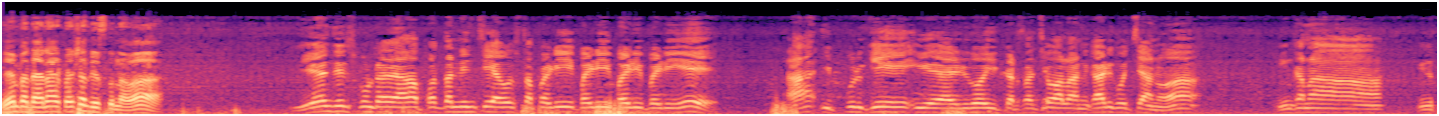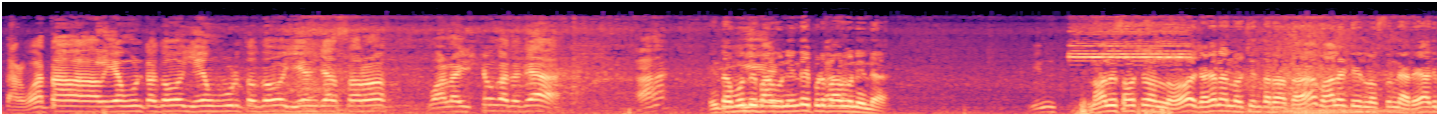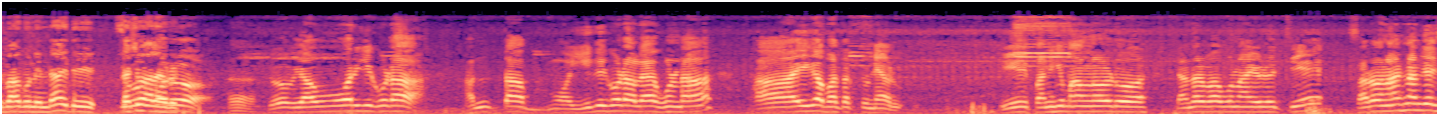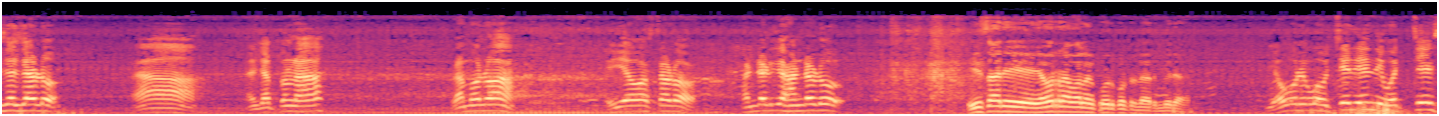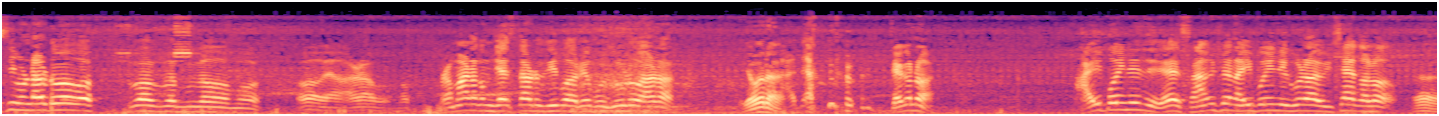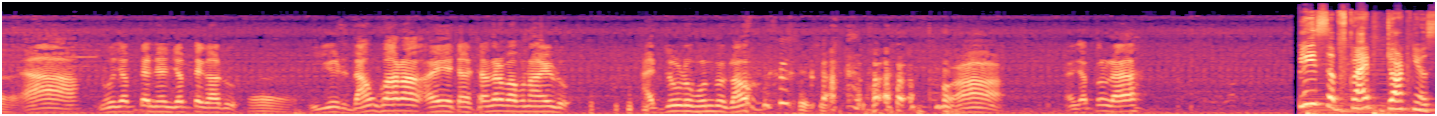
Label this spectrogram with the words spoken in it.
ఏం పెద్ద ఆయన? పెన్షన్ తీసుకున్నావా? ఏం తీసుకుంటా పొద్దున్న నుంచి అవస్థ పడి పడి పడి పడి. ఈ ఇదిగో ఇక్కడ సచివాలయానికి కాడికి వచ్చాను. ఇంకా నా ఇంక తర్వాత ఏముంటుందో ఏం ఊడుతుందో ఏం చేస్తారో వాళ్ళ ఇష్టం కదా? ఇంత ముందు బాగునిందా ఇప్పుడు బాగునిందా ఇన్- నాలుగు సంవత్సరాల్లో జగన్ అన్న వచ్చిన తర్వాత వాలంటీర్లు వస్తున్నారే అది బాగునిందా ఇది ఎవరికి కూడా అంత ఇది కూడా లేకుండా హాయిగా బతుకుతున్నారు. ఈ పనికి మాలనోడు చంద్రబాబు నాయుడు వచ్చి సర్వనాశనం చేసేసాడు. నేను చెప్తున్నా రమ్మను అయ్యే వస్తాడు? హండ్రెడ్కి హండ్రెడ్. ఈసారి ఎవరు రావాలని కోరుకుంటున్నారు మీరు? ఎవరు వచ్చేది ఏంది? వచ్చేసి ఉన్నాడు ప్రమాణకం చేస్తాడు దీప రేపు చూడు ఆడ. ఎవరా? జగన్. అయిపోయింది శాంక్షన్ అయిపోయింది కూడా విశాఖలో. నువ్వు చెప్తే నేను చెప్తే కాదు. ఈడు దమకార చంద్రబాబు నాయుడు. అది చూడు ముందు దమ నేను చెప్తుండా ప్లీజ్ సబ్స్క్రైబ్ డాట్ న్యూస్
